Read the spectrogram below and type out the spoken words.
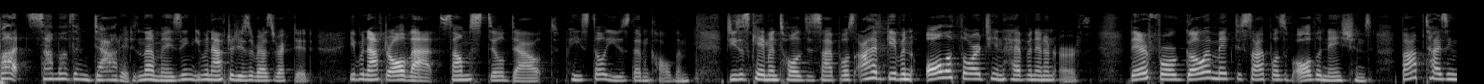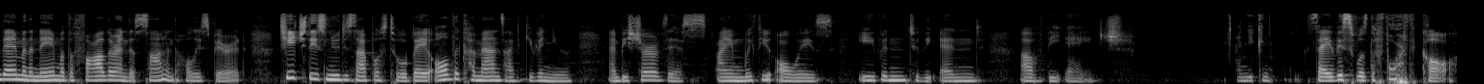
But some of them doubted. Isn't that amazing? Even after Jesus resurrected, even after all that, some still doubt. He still used them, called them. Jesus came and told his disciples, I have given all authority in heaven and on earth. Therefore, go and make disciples of all the nations, baptizing them in the name of the Father and the Son and the Holy Spirit. Teach these new disciples to obey all the commands I've given you. And be sure of this I am with you always, even to the end of the age. And you can say this was the fourth call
